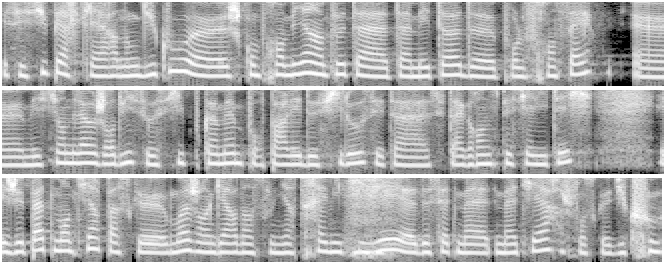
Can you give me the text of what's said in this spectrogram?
c'est super clair. Donc du coup, euh, je comprends bien un peu ta, ta méthode pour le français. Euh, mais si on est là aujourd'hui, c'est aussi quand même pour parler de philo, c'est ta, ta grande spécialité. Et je vais pas te mentir parce que moi, j'en garde un souvenir très mitigé euh, de cette matière. Je pense que du coup,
